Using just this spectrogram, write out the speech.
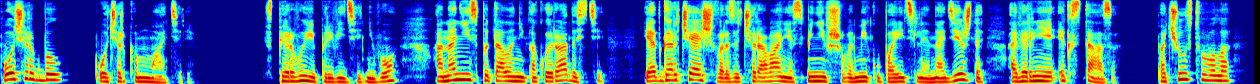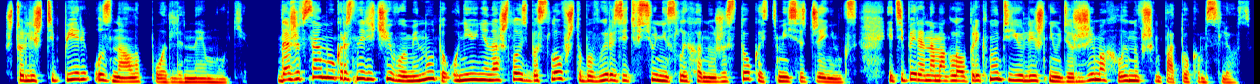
Почерк был почерком матери. Впервые при виде него она не испытала никакой радости и от горчайшего разочарования, сменившего миг упоительной надежды, а вернее экстаза, почувствовала, что лишь теперь узнала подлинные муки. Даже в самую красноречивую минуту у нее не нашлось бы слов, чтобы выразить всю неслыханную жестокость миссис Дженнингс, и теперь она могла упрекнуть ее лишь неудержимо хлынувшим потоком слез.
